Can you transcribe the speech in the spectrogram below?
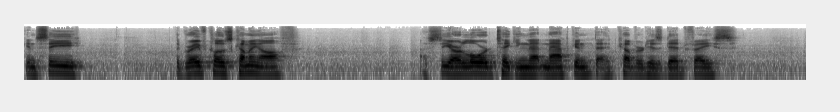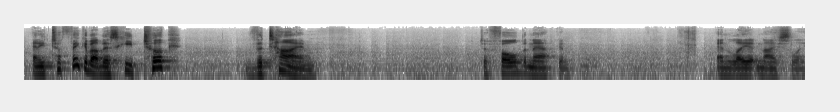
Can see the grave clothes coming off. I see our Lord taking that napkin that had covered his dead face. And he took, think about this, he took the time to fold the napkin and lay it nicely.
